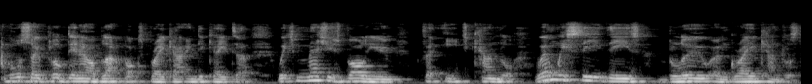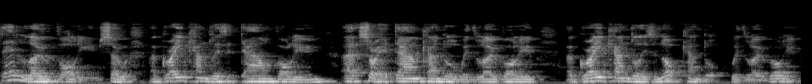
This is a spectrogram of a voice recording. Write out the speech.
I've also plugged in our black box breakout indicator, which measures volume for each candle. When we see these blue and grey candles, they're low volume. So a grey candle is a down volume, uh, sorry, a down candle with low volume. A grey candle is an up candle with low volume.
